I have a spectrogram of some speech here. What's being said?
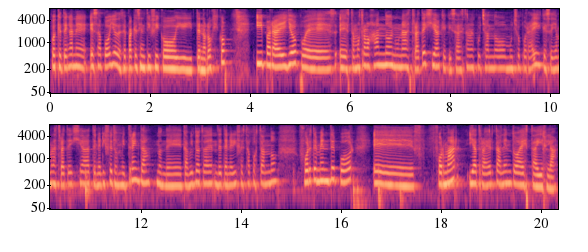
pues que tengan eh, ese apoyo desde Parque Científico y Tecnológico. Y para ello, pues eh, estamos trabajando en una estrategia que quizás están escuchando mucho por ahí, que se llama la Estrategia Tenerife 2030, donde Cabildo de Tenerife está apostando fuertemente por formar y atraer talento a esta isla.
